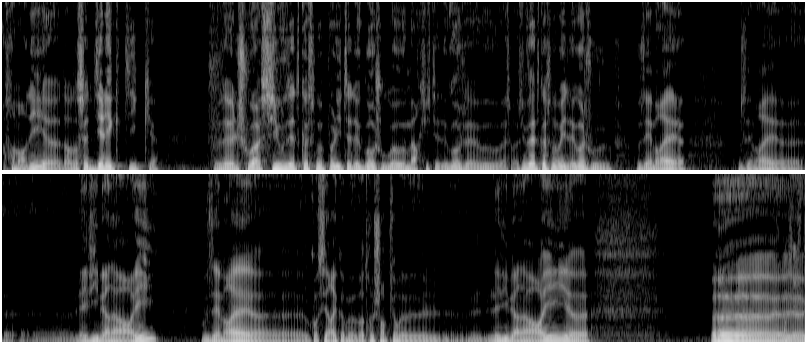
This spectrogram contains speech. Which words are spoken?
Autrement dit, euh, dans, cette dialectique, vous avez le choix, si vous êtes cosmopolite et de gauche ou, marxiste et de gauche, si vous êtes cosmopolite et de gauche, vous, vous aimerez, vous aimerez Lévy Bernard-Henri, vous aimerez, vous considérez comme votre champion Lévy Bernard-Henri, euh,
